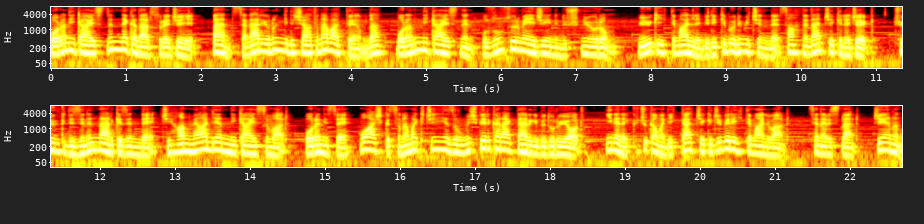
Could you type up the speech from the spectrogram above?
Boran hikayesinin ne kadar süreceği. Ben senaryonun gidişatına baktığımda Boran'ın hikayesinin uzun sürmeyeceğini düşünüyorum. Büyük ihtimalle 1-2 bölüm içinde sahneden çekilecek. Çünkü dizinin merkezinde Cihan ve Alya'nın hikayesi var. Boran ise bu aşkı sınamak için yazılmış bir karakter gibi duruyor. Yine de küçük ama dikkat çekici bir ihtimal var. Senaristler Cihan'ın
